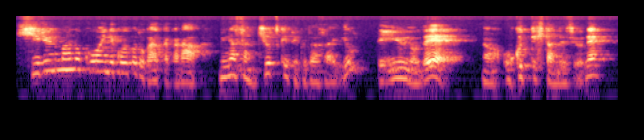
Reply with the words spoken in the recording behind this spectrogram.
昼間の公園でこういうことがあったから、皆さん気をつけてくださいよっていうので、送ってきたんですよね。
